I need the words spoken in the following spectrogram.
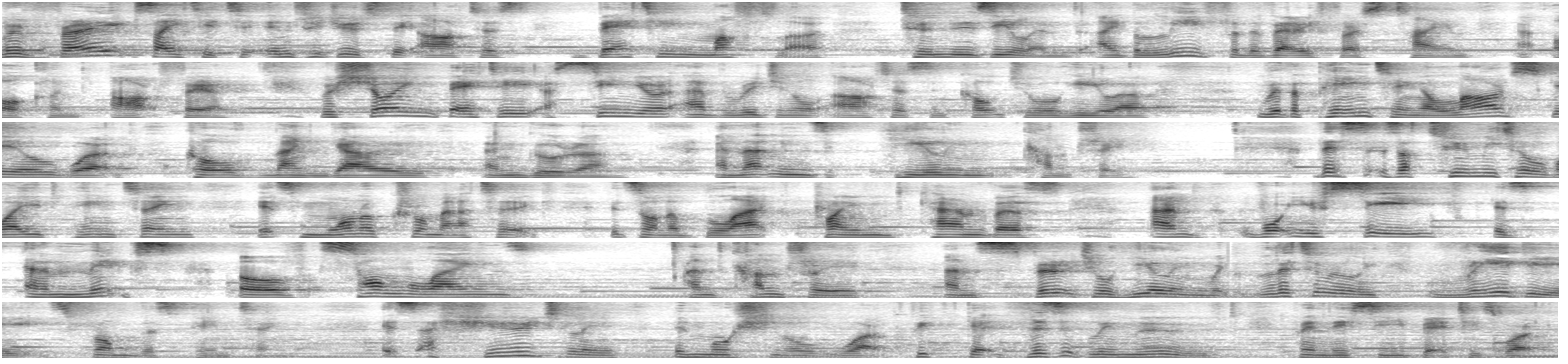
We're very excited to introduce the artist Betty Muffler to New Zealand, I believe for the very first time at Auckland Art Fair. We're showing Betty, a senior Aboriginal artist and cultural healer, with a painting, a large scale work called Ngangkari Ngura, and that means healing country. This is a two meter wide painting, it's monochromatic, it's on a black primed canvas, and what you see is a mix of song lines and country and spiritual healing which literally radiates from this painting. It's a hugely emotional work. People get visibly moved when they see Betty's work.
